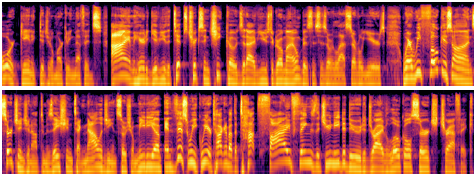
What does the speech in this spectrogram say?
organic digital marketing methods. I am here to give you the tips, tricks, and cheat codes that I have used to grow my own businesses over the last several years, where we focus on search engine optimization, technology, and social media. And this week, we are talking about the top five things that you need to do to drive local search traffic.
